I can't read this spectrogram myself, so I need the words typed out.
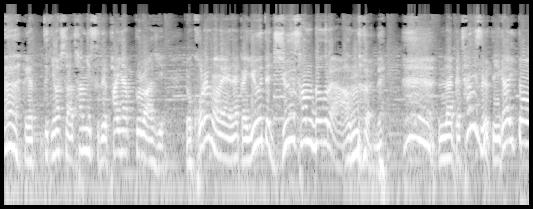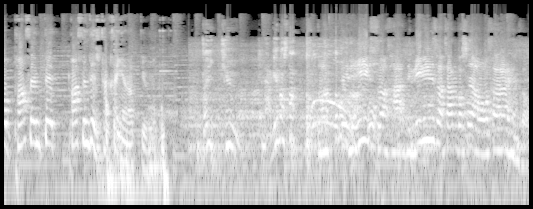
ああやってきました。チャミスルパイナップル味。これもね、なんか言うて13度ぐらいあんのよね。なんかチャミスルって意外とパーセンテ、パーセンテージ高いんやなっていうね。第9投げました待って、リリースはさ、リリースはちゃんとしな抑えられへんぞ。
